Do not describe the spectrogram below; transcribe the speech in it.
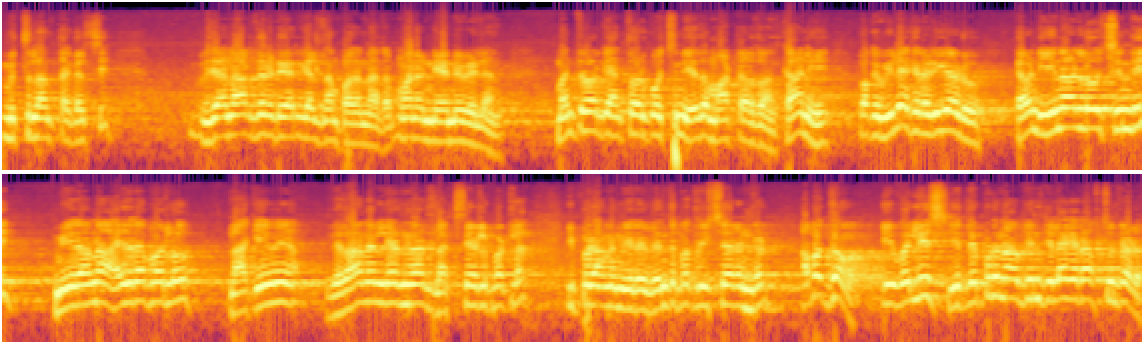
మిత్రులంతా కలిసి జనార్దన్ రెడ్డి గారికి వెళ్దాం పదన్నారు. మనం నేను వెళ్ళాను. మంత్రివర్గం ఎంతవరకు వచ్చింది ఏదో మాట్లాడదాం. కానీ ఒక విలేకరు అడిగాడు ఏమంటే ఈనాడులో వచ్చింది? మీరన్నా హైదరాబాద్లో? నాకేమీ విధానం లేదన్నారు నక్సైట్ల పట్ల. ఇప్పుడు అన్న మీరు వింతపత్రం ఇచ్చారంటాడు అబద్ధం. ఈ వల్లీస్ ఇట్లా ఎప్పుడు నా గురించి ఇలాగే రాస్తుంటాడు?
